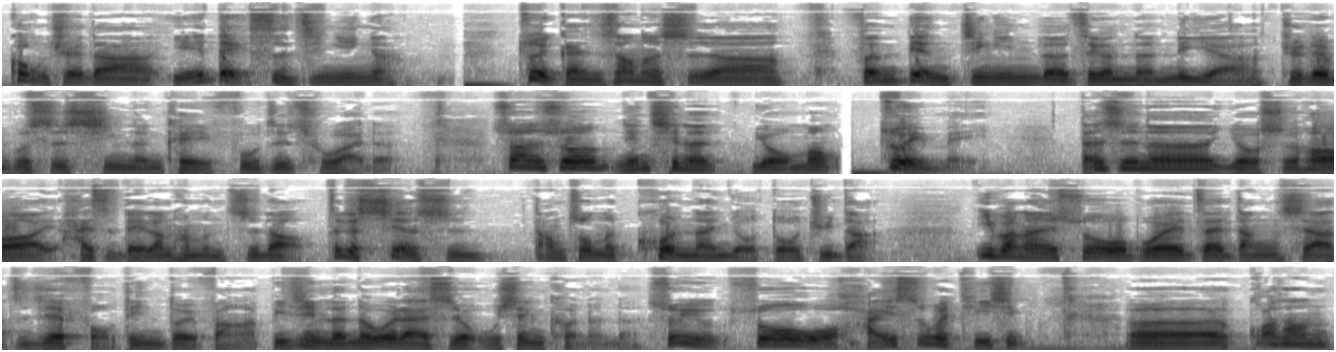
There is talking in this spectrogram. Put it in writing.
空缺的啊也得是精英啊。最感伤的是啊，分辨精英的这个能力啊，绝对不是新人可以复制出来的。虽然说年轻人有梦最美，但是呢，有时候啊，还是得让他们知道这个现实当中的困难有多巨大。一般来说，我不会在当下直接否定对方啊，毕竟人的未来是有无限可能的。所以说我还是会提醒，呃，卦象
